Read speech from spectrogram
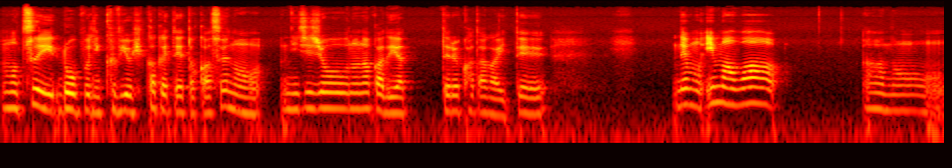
もうついロープに首を引っ掛けてとかそういうのを日常の中でやってる方がいてでも今はあの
